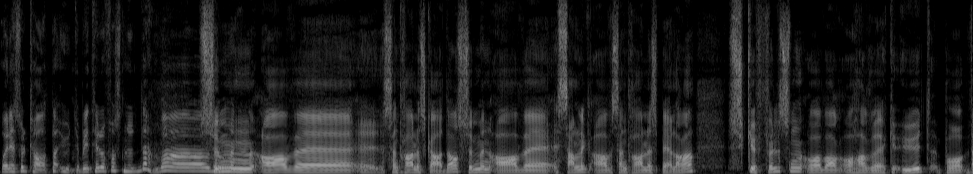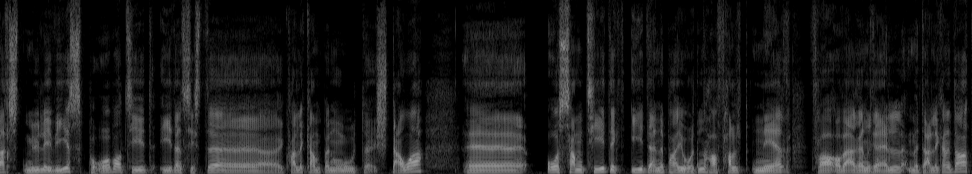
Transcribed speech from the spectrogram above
og resultatene har uteblitt til å få snudd det? Hva, Summen av eh, sentrale skader, summen av eh, salg av sentrale spillere, skuffelsen over å ha røket ut på verst mulig vis på overtid i den siste eh, kvalikkampen mot eh, Staua. Eh, og samtidig i denne perioden har falt ned fra å være en reell medaljekandidat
